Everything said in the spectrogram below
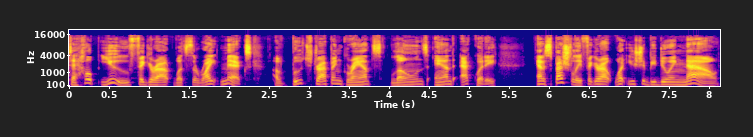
to help you figure out what's the right mix of bootstrapping grants, loans, and equity, and especially figure out what you should be doing now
